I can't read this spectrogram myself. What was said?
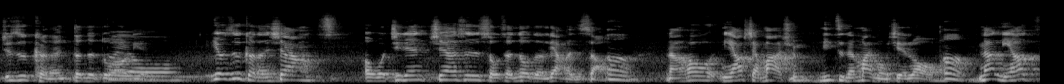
就是可能真的多要练，哦、又是可能像。哦，我今天现在是熟成肉的量很少，嗯，然后你要想办法去，你只能卖某些肉，嗯，那你要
